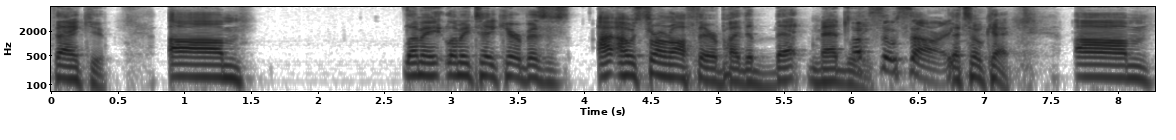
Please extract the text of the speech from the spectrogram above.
Thank you. Um, let me let me take care of business. I, I was thrown off there by the bet medley. I'm so sorry. That's okay. Um,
